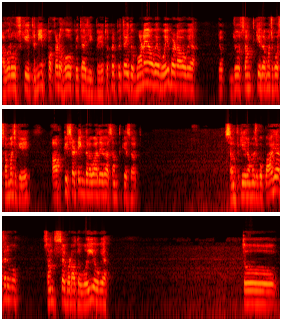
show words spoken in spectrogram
अगर उसकी इतनी पकड़ हो पिताजी पे तो फिर पिताजी तो बोने हो गए वही बड़ा हो गया। जो जो संत की रमज को समझ के आपकी सेटिंग करवा देगा संत के साथ। संत की रमज को पा गया फिर वो। संत से बड़ा तो वही हो गया। तो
